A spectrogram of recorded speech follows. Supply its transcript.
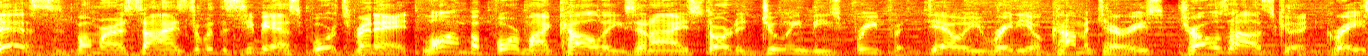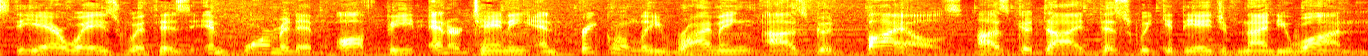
This is Boomer Esiason with the CBS Sports Minute. Long before my colleagues and I started doing these brief daily radio commentaries, Charles Osgood graced the airways with his informative, offbeat, entertaining, and frequently rhyming Osgood Files. Osgood died this week at the age of 91.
